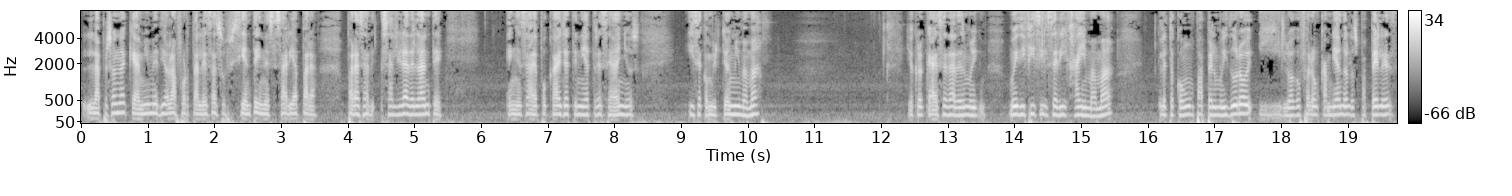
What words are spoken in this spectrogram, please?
la persona que a mí me dio la fortaleza suficiente y necesaria para, para salir adelante. En esa época ella tenía 13 años y se convirtió en mi mamá. Yo creo que a esa edad es muy, muy difícil ser hija y mamá le tocó un papel muy duro y luego fueron cambiando los papeles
